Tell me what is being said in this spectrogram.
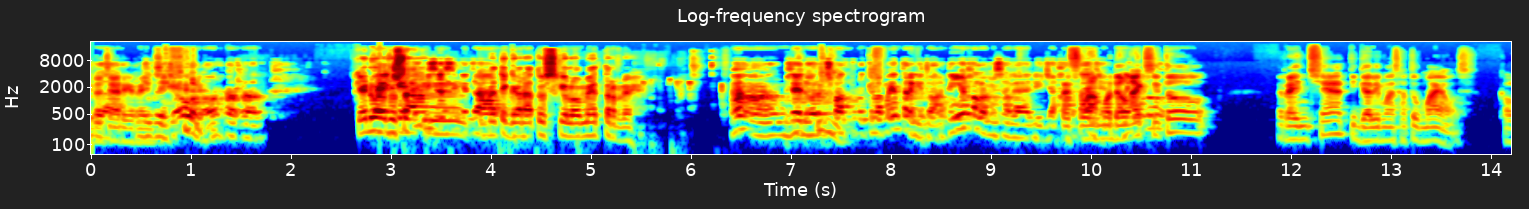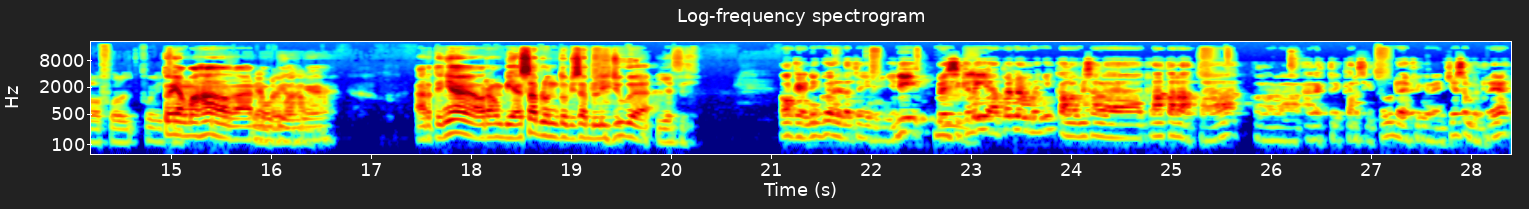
juga cari juga range-nya. jauh loh. Heeh. Kayak Range-nya 200 itu an bisa sekitar- sampai 300 km deh. Heeh, bisa 240 km gitu. Artinya kalau misalnya di Jakarta Tesla aja, Model X lo- itu range-nya 351 miles kalau full full Itu yang mahal kan Yang mobilnya. Artinya orang biasa belum tuh bisa beli juga. Iya sih. Oke, ini gue ada data ini. Jadi basically Hmm. apa namanya kalau misalnya rata-rata uh, electric cars itu driving range-nya sebenarnya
